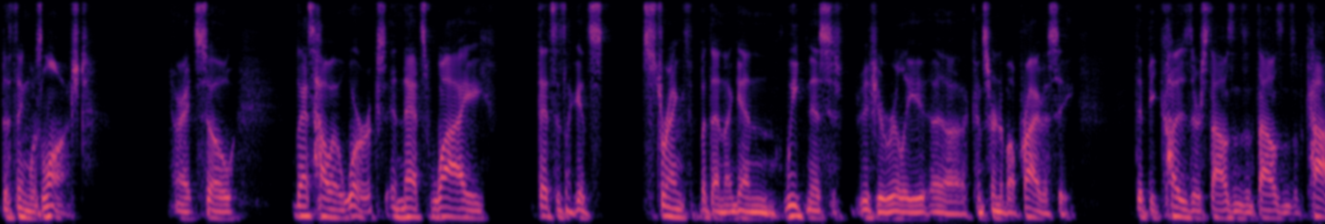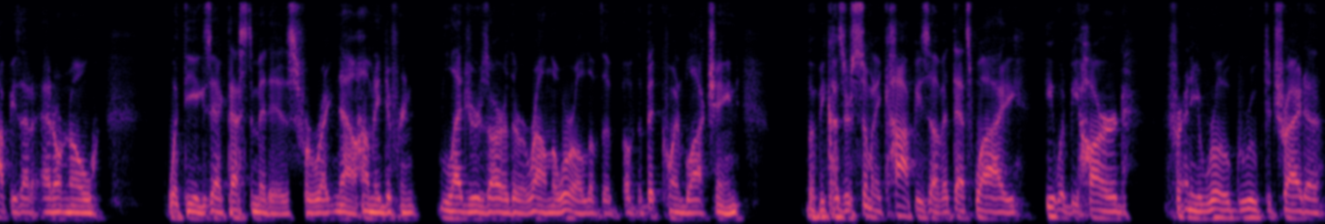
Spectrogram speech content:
the thing was launched. All right. So that's how it works. And that's why that's it's like its strength, but then again, weakness if you're really uh, concerned about privacy. That because there's thousands and thousands of copies, I, I don't know what the exact estimate is for right now. How many different ledgers are there around the world of the of the Bitcoin blockchain? But because there's so many copies of it, that's why it would be hard for any rogue group to try to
